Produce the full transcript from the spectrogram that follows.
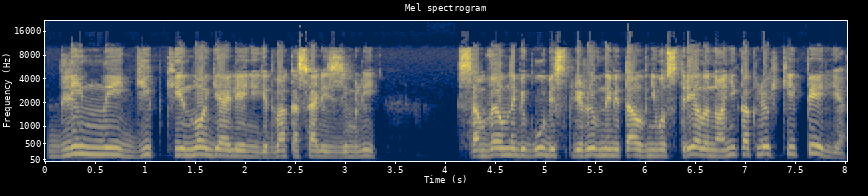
Длинные гибкие ноги оленя едва касались земли, Самвел на бегу беспрерывно метал в него стрелы, но они, как легкие перья,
